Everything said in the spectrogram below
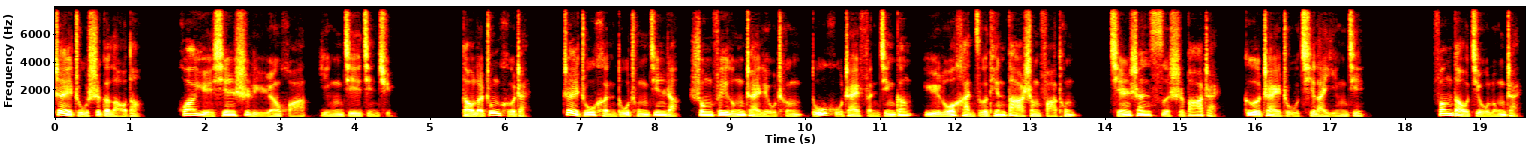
寨主是个老道。花月仙师吕元华迎接进去。到了中和寨。寨主狠毒虫金让，双飞龙寨柳城，独虎寨粉金刚，玉罗汉则天大圣法通，前山四十八寨各寨主齐来迎接。方到九龙寨，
